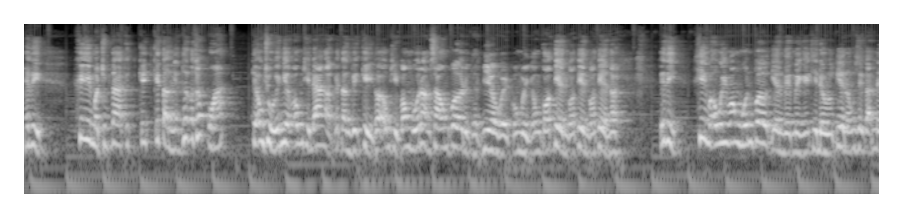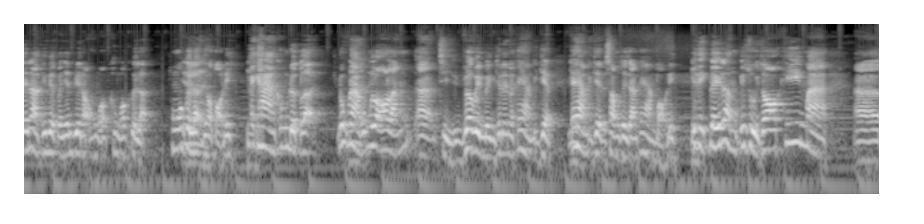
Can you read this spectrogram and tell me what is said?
Thế thì khi mà chúng ta cái cái, cái tầng nhận thức nó thấp quá thì ông chủ doanh nghiệp ông chỉ đang ở cái tầng vị kỷ thôi ông chỉ mong muốn làm sao ông vơ được thật nhiều về của mình ông có tiền có tiền có tiền thôi. Thế thì khi mà ông ấy mong muốn vơ tiền về mình ấy, thì điều đầu tiên ông sẽ dẫn đến là cái việc là nhân viên họ không có không có quyền lợi. Không có quyền lợi thì họ bỏ đi. Khách hàng không được lợi. Lúc nào cũng lo lắng à, chỉ vơ về mình cho nên là khách hàng bị thiệt. Khách Yeah. hàng bị thiệt sau một thời gian khách hàng bỏ đi. Thế thì đấy là một cái rủi ro khi mà à,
